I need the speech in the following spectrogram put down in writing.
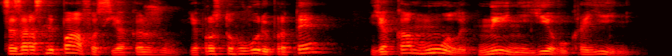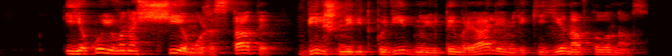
Це зараз не пафос, я кажу. Я просто говорю про те, яка молодь нині є в Україні, і якою вона ще може стати більш невідповідною тим реаліям, які є навколо нас.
